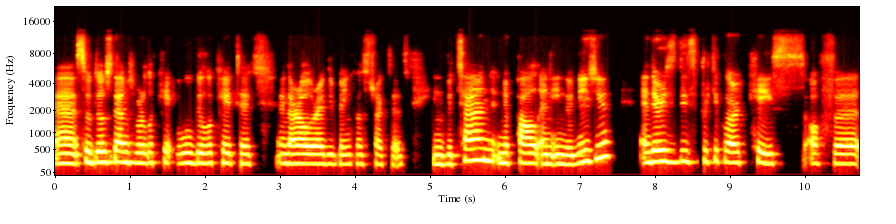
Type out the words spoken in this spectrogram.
Uh, so those dams were loca- will be located and are already being constructed in Bhutan, Nepal, and Indonesia. And there is this particular case of uh,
